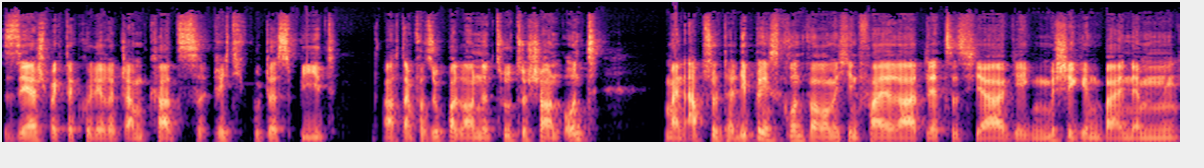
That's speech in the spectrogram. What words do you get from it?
Sehr spektakuläre Jump Cuts, richtig guter Speed, macht einfach super Laune zuzuschauen und mein absoluter Lieblingsgrund, warum ich ihn feiere, letztes Jahr gegen Michigan bei einem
